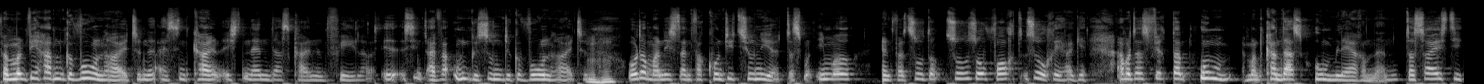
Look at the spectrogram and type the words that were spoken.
wenn man, wir haben Gewohnheiten, es sind kein, ich nenne das keinen Fehler, es sind einfach ungesunde Gewohnheiten. Mhm. Oder man ist einfach konditioniert, dass man immer einfach so, so sofort so reagieren. Aber das wird dann um, man kann das umlernen. Das heißt, die,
